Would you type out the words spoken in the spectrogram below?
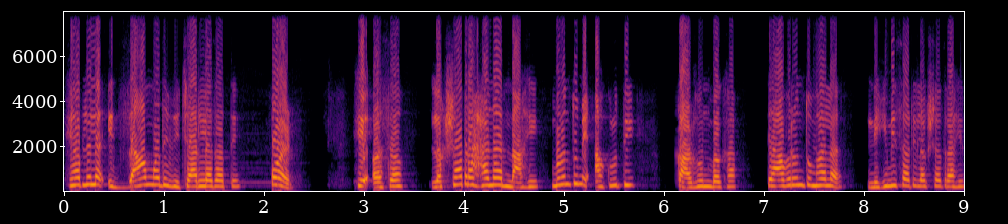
हे आपल्याला एक्झाममध्ये विचारले जाते. पण हे असं लक्षात राहणार नाही. म्हणून तुम्ही आकृती काढून बघा. त्यावरून तुम्हाला नेहमीसाठी लक्षात राहील.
